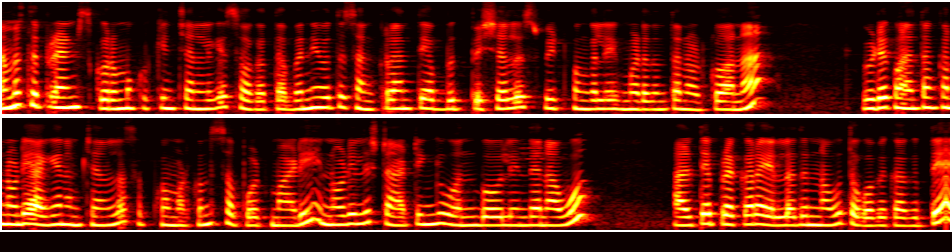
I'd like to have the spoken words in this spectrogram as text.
ನಮಸ್ತೆ ಫ್ರೆಂಡ್ಸ್, ಗುರಮ ಕುಕ್ಕಿಂಗ್ ಚಾನಲ್ಗೆ ಸ್ವಾಗತ. ಬನ್ನಿ ಇವತ್ತು ಸಂಕ್ರಾಂತಿ ಹಬ್ಬದ ಸ್ಪೆಷಲ್ ಸ್ವೀಟ್ ಪೊಂಗಲ್ ಹೇಗೆ ಮಾಡೋದಂತ ನೋಡ್ಕೋಣ ವಿಡಿಯೋ ಕೊನೆ ತನಕ ನೋಡಿ, ಹಾಗೆ ನಮ್ಮ ಚಾನಲ್ ಸಬ್ಸ್ಕ್ರೈಬ್ ಮಾಡ್ಕೊಂಡು ಸಪೋರ್ಟ್ ಮಾಡಿ. ನೋಡಿ, ಇಲ್ಲಿ ಸ್ಟಾರ್ಟಿಂಗು ಒಂದು ಬೌಲಿಂದ ನಾವು ಅಳತೆ ಪ್ರಕಾರ ಎಲ್ಲದನ್ನು ನಾವು ತೊಗೋಬೇಕಾಗುತ್ತೆ.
